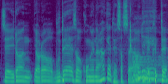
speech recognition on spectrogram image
이제 이런 여러 무대에서 공연을 하게 됐었어요. 아, 근데 네. 그때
